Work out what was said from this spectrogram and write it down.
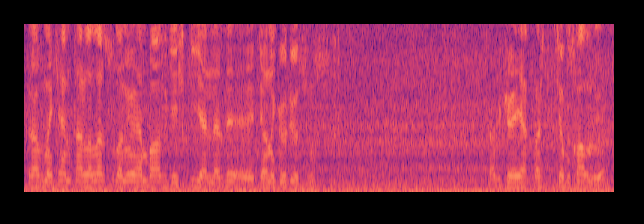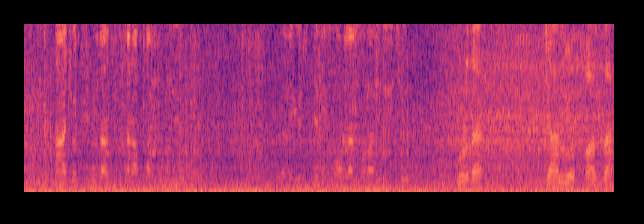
Etrafındaki hem tarlalar sulanıyor hem bazı geçtiği yerlerde e, canı görüyorsunuz. Tabii köye yaklaştıkça bu kalmıyor. Daha çok şuradan şu taraftan dolanıyor. Böyle göstereyim. Oradan dolandığı için burada can yok fazla.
